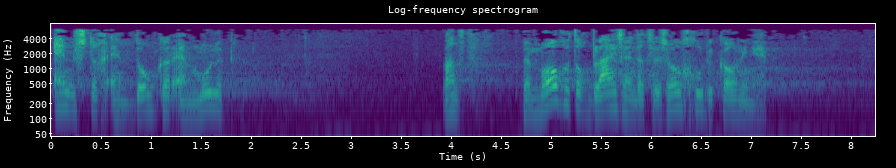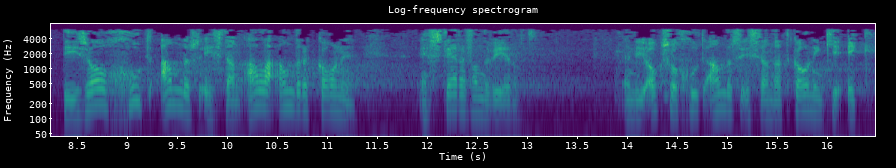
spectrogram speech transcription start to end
ernstig en donker en moeilijk. Want we mogen toch blij zijn dat we zo'n goede koning hebben. Die zo goed anders is dan alle andere koningen en sterren van de wereld. En die ook zo goed anders is dan dat koninkje ik.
